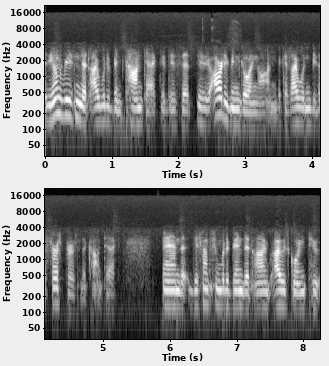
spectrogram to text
the only reason that I would have been contacted is that it had already been going on because I wouldn't be the first person to contact. And the assumption would have been that I, I was going to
